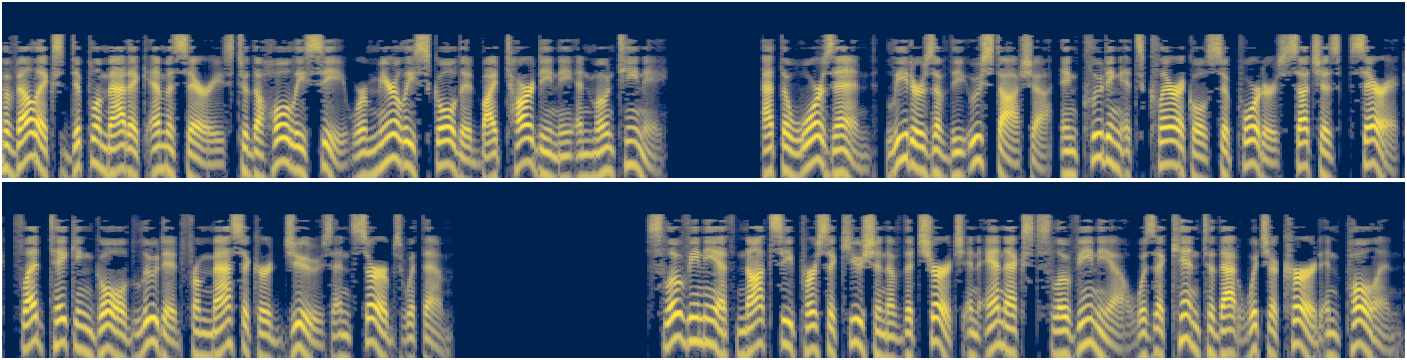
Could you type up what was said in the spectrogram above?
Pavelic's diplomatic emissaries to the Holy See were merely scolded by Tardini and Montini. At the war's end, leaders of the Ustasha, including its clerical supporters such as, Šarić, fled taking gold looted from massacred Jews and Serbs with them. Slovenia's Nazi persecution of the Church in annexed Slovenia was akin to that which occurred in Poland.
